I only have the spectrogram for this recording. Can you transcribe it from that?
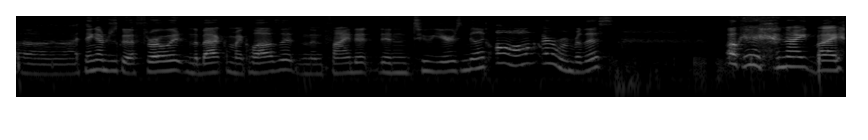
Uh, I think I'm just gonna throw it in the back of my closet and then find it in two years and be like, "Aw, I remember this." Okay, night. Bye.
